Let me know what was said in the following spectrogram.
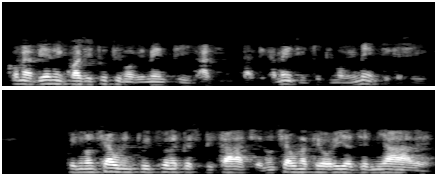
come avviene in quasi tutti i movimenti, praticamente in tutti i movimenti che si... Quindi non c'è un'intuizione perspicace, non c'è una teoria geniale,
